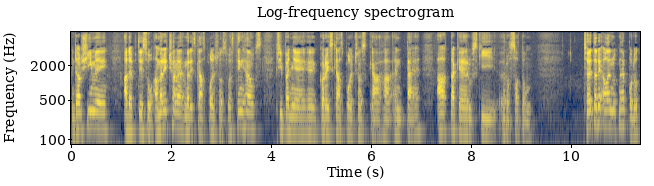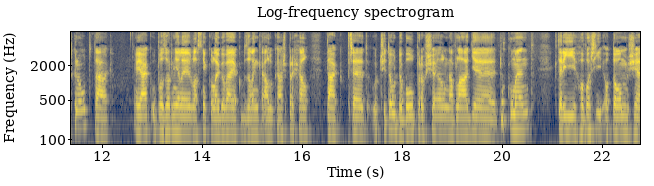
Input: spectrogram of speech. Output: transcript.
Dalšími adepty jsou američané, americká společnost Westinghouse, případně korejská společnost KHNP a také ruský Rosatom. Co je tady ale nutné podotknout, tak jak upozornili vlastně kolegové Jakub Zelenka a Lukáš Prchal, tak před určitou dobou prošel na vládě dokument, který hovoří o tom, že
